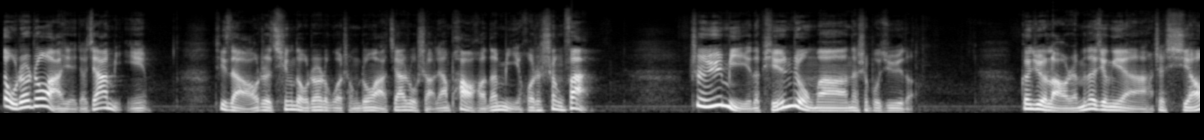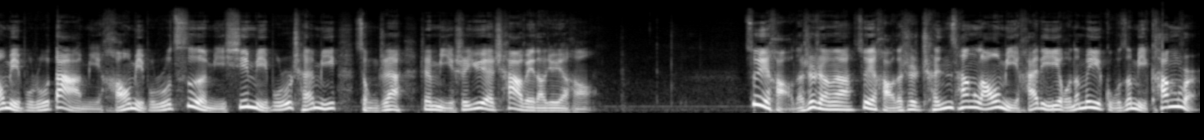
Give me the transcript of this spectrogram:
豆汁儿粥啊，也叫加米，即在熬制青豆汁儿的过程中啊，加入少量泡好的米或者剩饭。至于米的品种嘛，那是不拘的。根据老人们的经验啊，这小米不如大米，好米不如次米，新米不如陈米。总之啊，这米是越差，味道就越好。最好的是什么呢？最好的是陈仓老米，还得有那么一股子米糠味儿。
